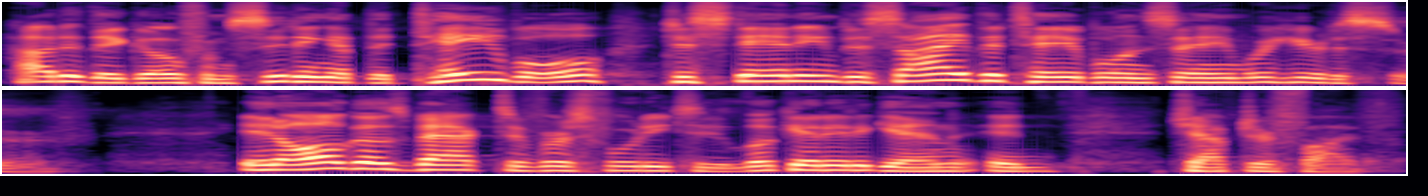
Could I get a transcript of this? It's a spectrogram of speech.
How did they go from sitting at the table to standing beside the table and saying, We're here to serve? It all goes back to verse 42. Look at it again in chapter 5.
